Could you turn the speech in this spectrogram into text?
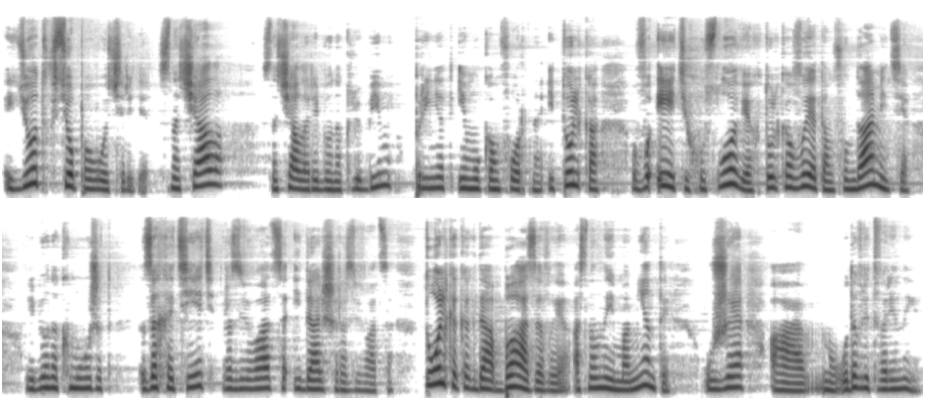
Идет все по очереди. Сначала, сначала ребенок любим, принят, ему комфортно. И только в этих условиях, только в этом фундаменте ребенок может захотеть развиваться и дальше развиваться. Только когда базовые, основные моменты уже а, ну, удовлетворены.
